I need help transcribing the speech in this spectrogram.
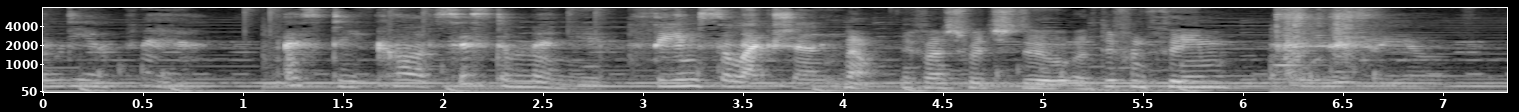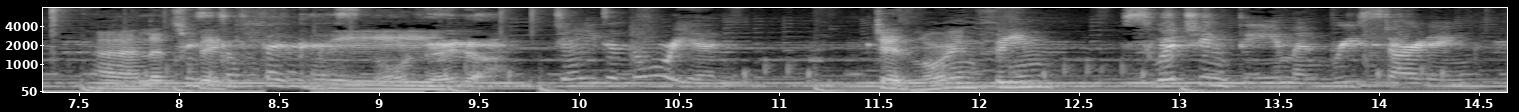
Audio player. SD card System menu, Theme selection, Now, if I switch to a different theme, uh, let's pick Crystal Focus. Lord the Vader. Jade DeLorean, Jadalorian theme. Switching theme and restarting.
